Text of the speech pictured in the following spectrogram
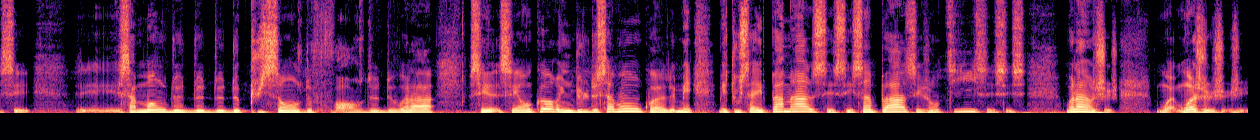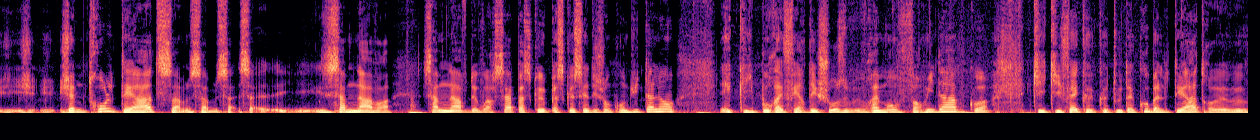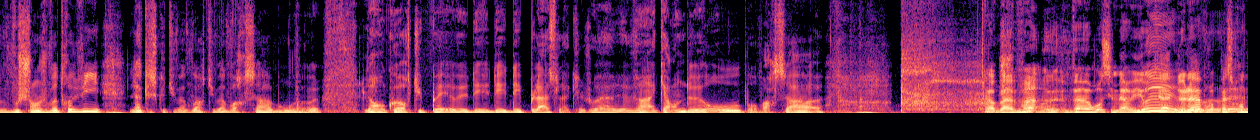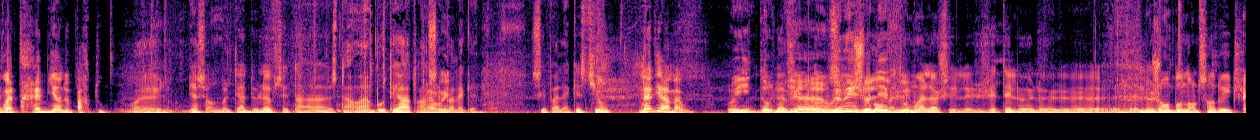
ça manque de, de, puissance, de force, de, voilà. C'est encore une bulle de savon, quoi. Mais, mais tout ça est pas mal, c'est sympa, c'est gentil, c'est voilà. moi, moi j'aime trop le théâtre, ça, ça, ça, ça, me navre, ça me navre de voir ça parce que parce que c'est des gens qui ont du talent et qui pourraient faire des choses vraiment formidables, quoi. Qui, qui fait que, que tout à coup, bah, le théâtre euh, vous change votre vie. Là, qu'est-ce que tu vas voir? Tu vas voir ça. Bon, euh, là encore, tu paies euh, des, des, des places là que je vois 20 à 42 euros pour voir ça. 20, ah bah, euh, euros, c'est merveilleux au théâtre de l'œuvre parce qu'on voit très bien de partout. bien sûr, le théâtre de l'œuvre, c'est un, un, beau théâtre, hein, ah c'est pas, la, pas la question. Nadir Amaoui. Oui, donc vu, euh, oui, oui, je l'ai bah, vu. Au moins, là, j'étais le, le, jambon dans le sandwich.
